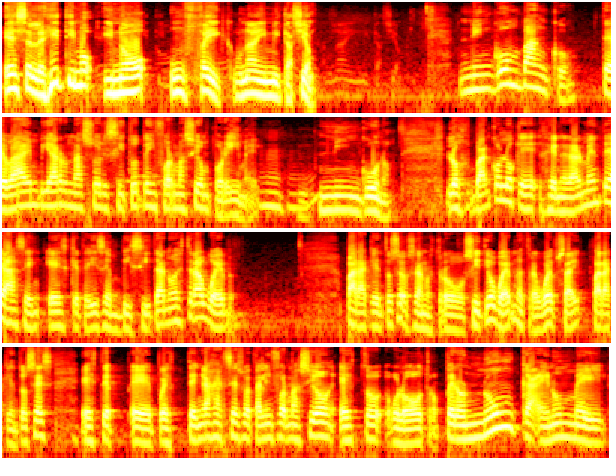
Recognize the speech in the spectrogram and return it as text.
es el legítimo y no un fake, una imitación? Ningún banco te va a enviar una solicitud de información por email. Ninguno. Los bancos lo que generalmente hacen es que te dicen visita nuestra web para que entonces, o sea, nuestro sitio web, nuestra website, para que entonces este, eh, pues tengas acceso a tal información, esto o lo otro. Pero nunca en un mail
